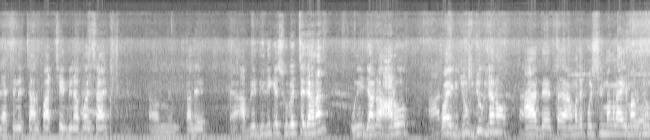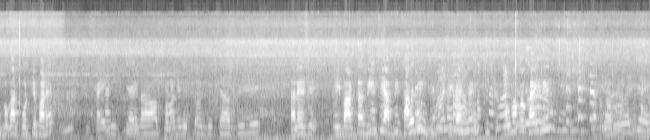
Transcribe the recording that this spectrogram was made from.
রেশনের চাল পাচ্ছেন বিনা পয়সায়। তাহলে আপনি দিদিকে শুভেচ্ছা জানান। উনি যেন আরও কয়েক যুগ যুগ যেন তা- আমাদের পশ্চিমবাংলায় এই মানুষের উপকার করতে পারে। তাহলে এই বার্তা দিয়েছি আপনি থাকুন। তোমাকেও খাইয়ে দিন ঠিক আছে ভালো থাকবেন আসছি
